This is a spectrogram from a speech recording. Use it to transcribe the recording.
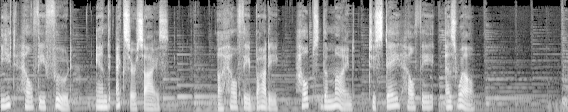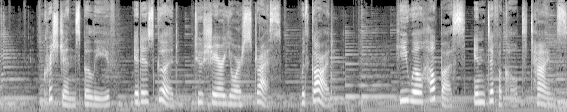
eat healthy food and exercise. A healthy body helps the mind to stay healthy as well. Christians believe it is good to share your stress with God. He will help us in difficult times.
